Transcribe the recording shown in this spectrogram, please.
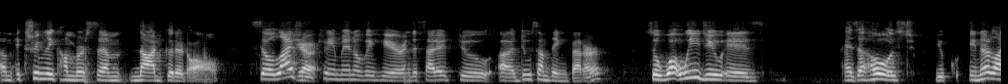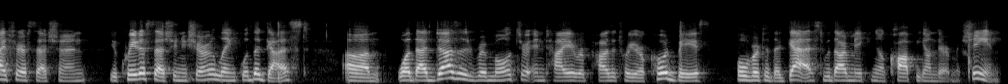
Um, extremely cumbersome, not good at all. So LiveShare yeah. came in over here and decided to uh, do something better. So what we do is, as a host, you in a LiveShare session, you create a session, you share a link with the guest. Um, what that does is remote your entire repository or code base over to the guest without making a copy on their machine.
